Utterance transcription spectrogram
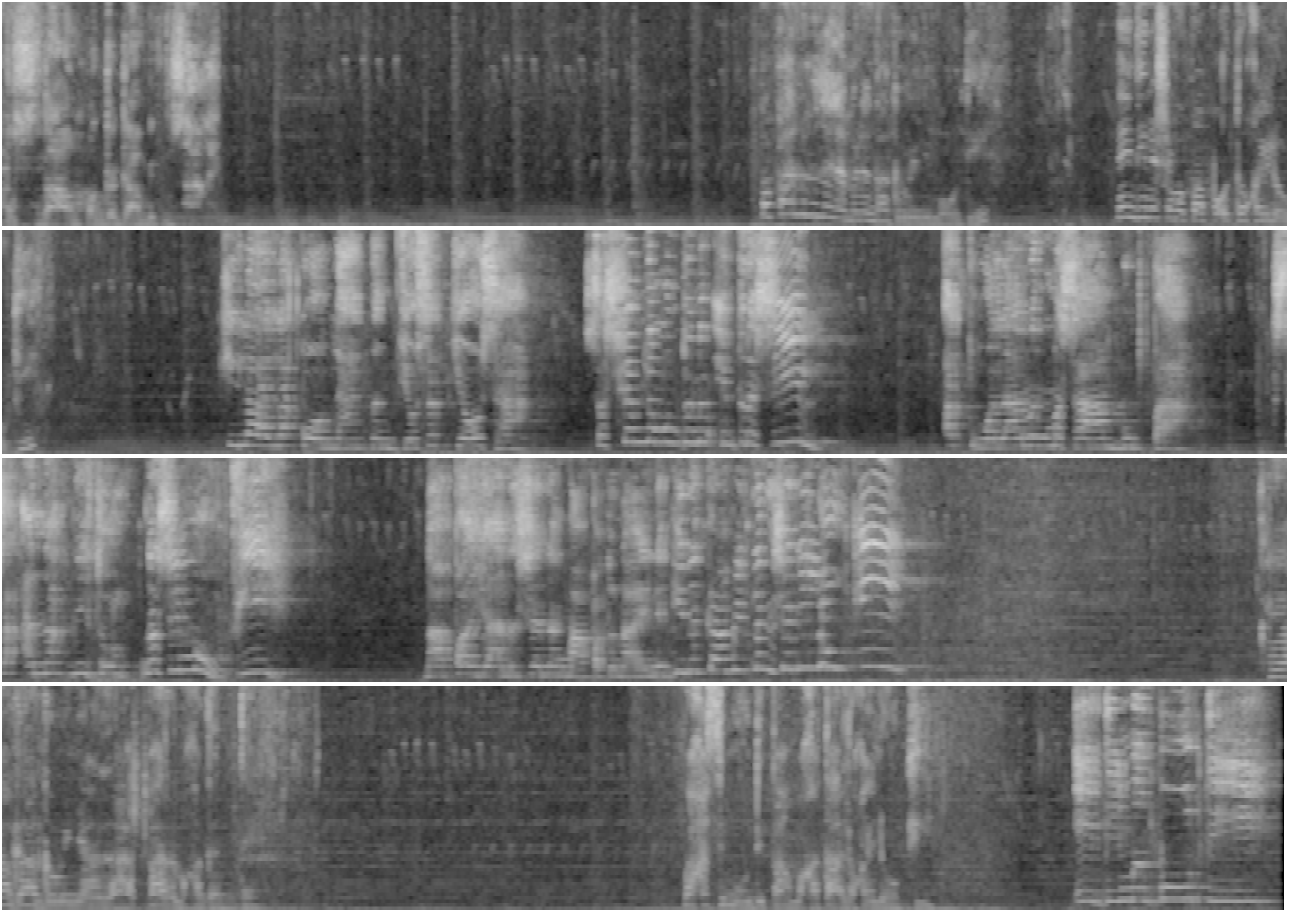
Tapos na ang paggagamit mo sa akin. Pa- Paano mo nalaman ang gagawin ni Modi? Na hindi na siya magpapauto kay Loki? Kilala ko ang lahat ng Diyos at Diyosa sa siyam na mundo ng Yggdrasil. At wala nang masambog pa sa anak ni Thor na si Mofi. Napaya na siya nang mapatunayan niya ginagamit lang siya ni Loki. Kaya gagawin niya ang lahat para makaganti. Baka si Modi pa ang makatalo kay Loki. Eh di mabuti.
